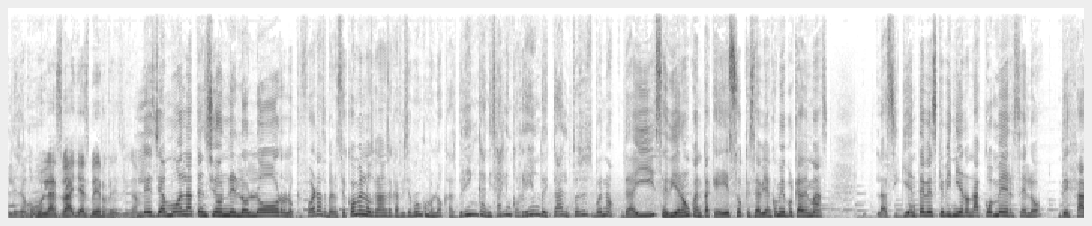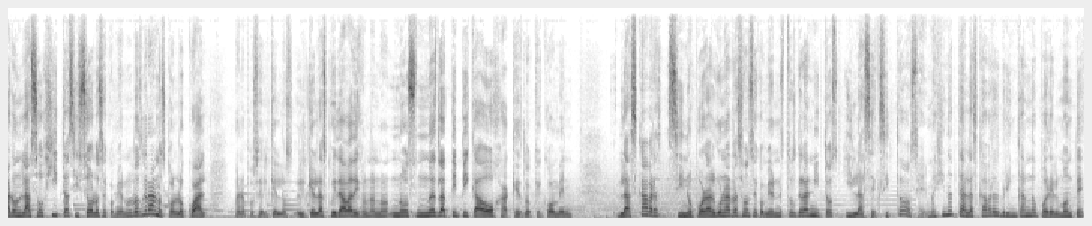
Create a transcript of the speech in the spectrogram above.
les llamó. Como las vallas verdes, digamos. Les llamó la atención el olor o lo que fuera. Bueno, se comen los granos de café y se ponen como locas, brincan y salen corriendo y tal. Entonces, bueno, de ahí se dieron cuenta que eso que se habían comido, porque además la siguiente vez que vinieron a comérselo, dejaron las hojitas y solo se comieron los granos, con lo cual, bueno, pues el que, los, el que las cuidaba dijo, no, no, no, es- no es la típica hoja que es lo que comen las cabras, sino por alguna razón se comieron estos granitos y las excitó. O sea, imagínate a las cabras brincando por el monte.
